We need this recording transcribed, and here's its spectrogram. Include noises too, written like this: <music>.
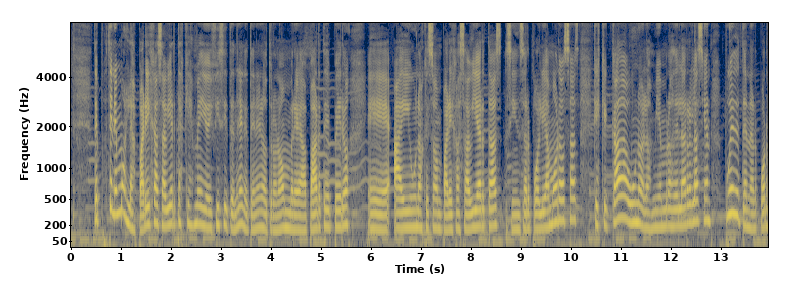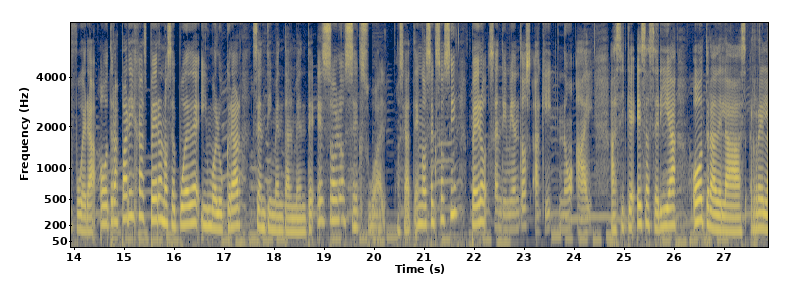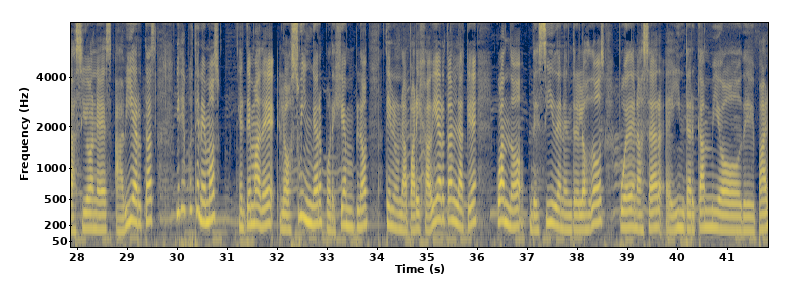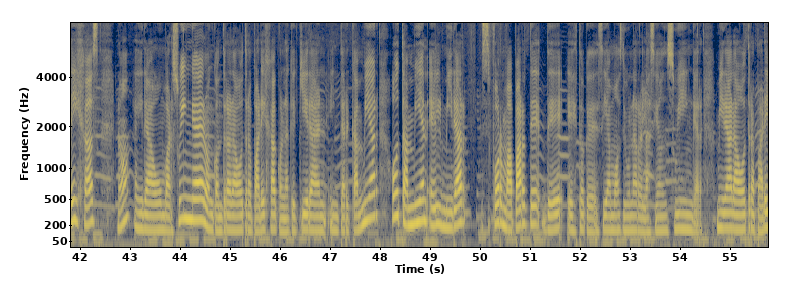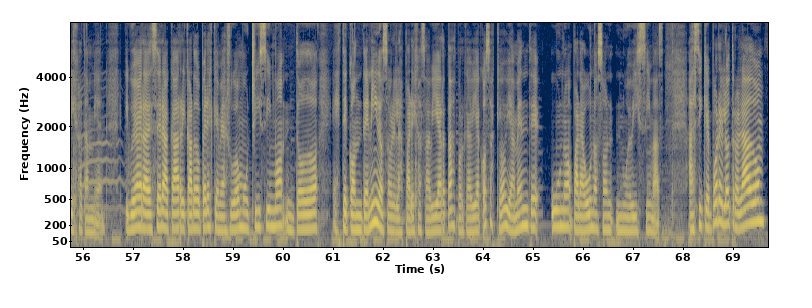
Después tenemos las parejas abiertas, que es medio difícil, tendría que tener otro nombre aparte, pero eh, hay unos que son parejas abiertas sin ser poliamorosas, que es que cada uno de los miembros de la relación puede tener por fuera otras parejas, pero no se puede involucrar sentimentalmente, es solo sexual. O sea, tengo sexo sí, pero sentimientos aquí no hay. Así que esa sería otra de las relaciones abiertas. Y después tenemos el tema de los swinger, por ejemplo, tienen una pareja abierta en la que cuando deciden entre los dos pueden hacer eh, intercambio de parejas, ¿no? Ir a un bar swinger o encontrar a otra pareja con la que quieran intercambiar o también el mirar forma parte de esto que decíamos de una relación swinger, mirar a otra pareja también. Y voy a agradecer acá a Ricardo Pérez que me ayudó muchísimo en todo este contenido sobre las parejas abiertas, porque había cosas que obviamente uno para uno son nuevísimas. Así que por el otro lado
